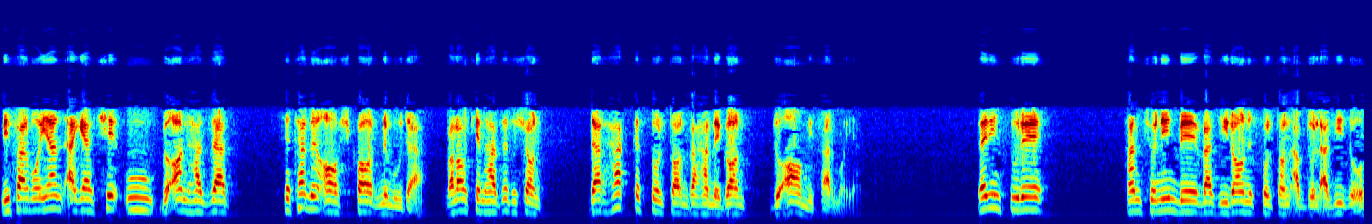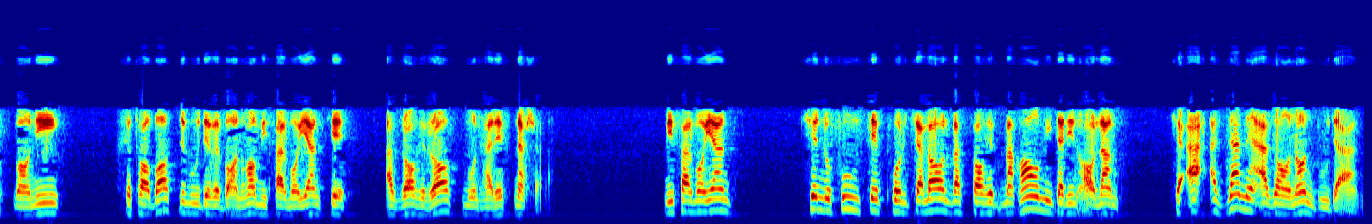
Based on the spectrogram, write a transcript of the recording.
میفرمایند اگرچه او به آن حضرت ستم آشکار نموده است ولیکن حضرتشان در حق سلطان و همگان دعا میفرمایند. در این سوره همچنین به وزیران سلطان عبدالعزیز عثمانی خطابات نموده و به آنها میفرمایند که از راه راست منحرف نشوند. میفرمایند چه نفوس پرجلال و صاحب مقامی در این عالم که اعظم از آنان بودند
